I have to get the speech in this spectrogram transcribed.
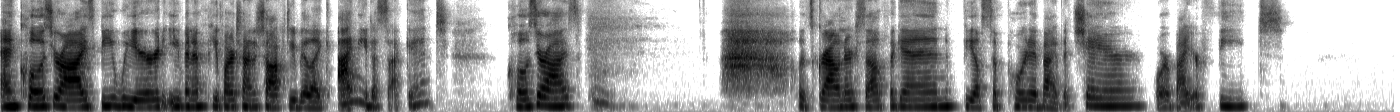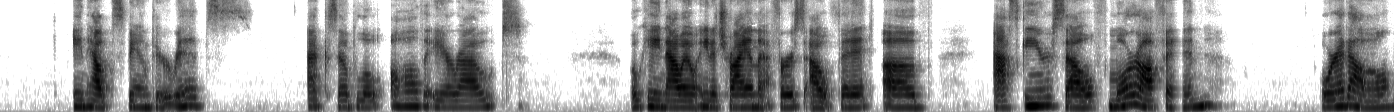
and close your eyes, be weird. Even if people are trying to talk to you, be like, I need a second. Close your eyes. Let's ground ourselves again. Feel supported by the chair or by your feet. Inhale, expand through your ribs. Exhale, blow all the air out. Okay, now I want you to try on that first outfit of asking yourself more often or at all,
